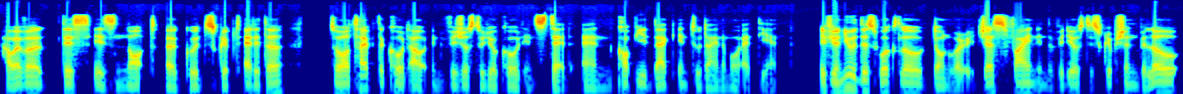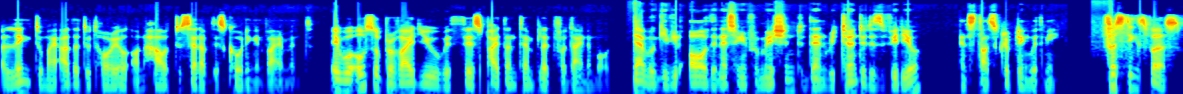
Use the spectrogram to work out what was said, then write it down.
However, this is not a good script editor, so I'll type the code out in Visual Studio Code instead and copy it back into Dynamo at the end. If you're new to this workflow, don't worry. Just find in the video's description below a link to my other tutorial on how to set up this coding environment. It will also provide you with this Python template for Dynamo. That will give you all the necessary information to then return to this video and start scripting with me. First things first,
